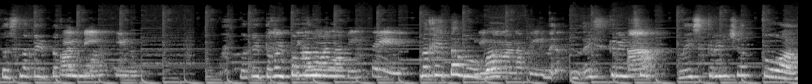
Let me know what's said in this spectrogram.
Tapos nakita ko, Oh, thank you. nakita ko yung Hindi ko pangalawa. nga nakita eh. Nakita mo Hindi ba? ko nga nakita. Na- Na-screenshot, na-screenshot ko ah.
